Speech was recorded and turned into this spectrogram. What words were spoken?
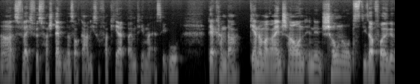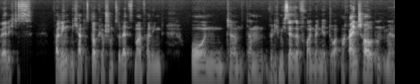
Ja, ist vielleicht fürs Verständnis auch gar nicht so verkehrt beim Thema SEO. Der kann da gerne mal reinschauen. In den Show Notes dieser Folge werde ich das verlinken. Ich hatte es, glaube ich, auch schon zuletzt mal verlinkt. Und ähm, dann würde ich mich sehr, sehr freuen, wenn ihr dort mal reinschaut und mir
